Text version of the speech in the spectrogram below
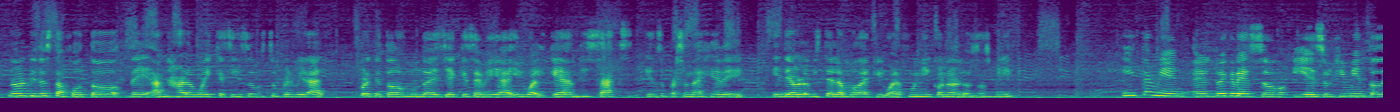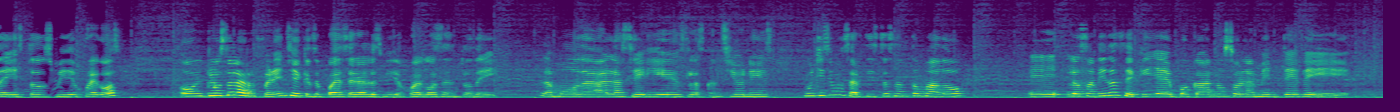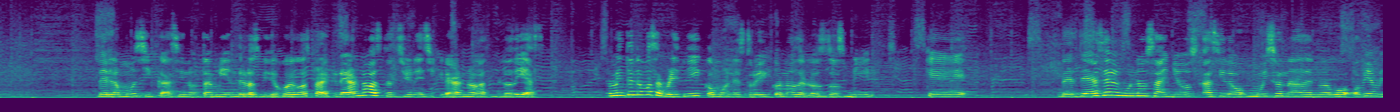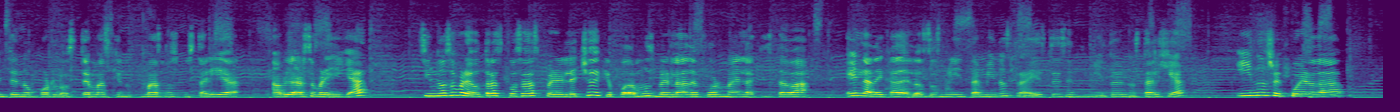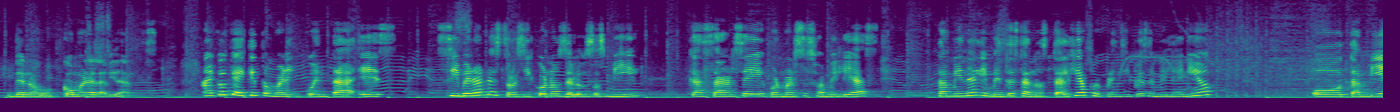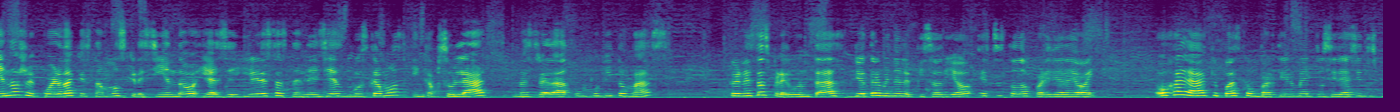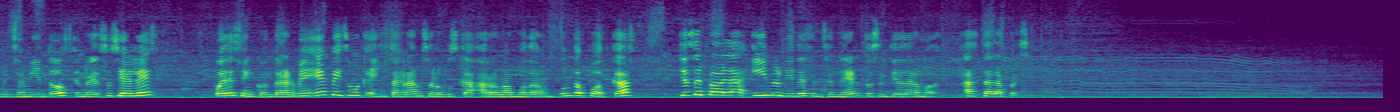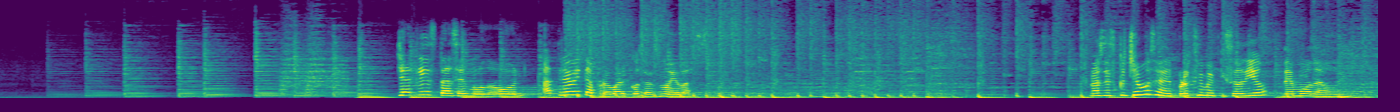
No olvido esta foto de Anne Hathaway que se hizo súper viral porque todo el mundo decía que se veía igual que Andy Sachs en su personaje de Diablo Viste la Moda, que igual fue un icono de los 2000 y también el regreso y el surgimiento de estos videojuegos o incluso la referencia que se puede hacer a los videojuegos dentro de la moda, las series, las canciones. Muchísimos artistas han tomado eh, los sonidos de aquella época no solamente de, de la música, sino también de los videojuegos para crear nuevas canciones y crear nuevas melodías. También tenemos a Britney como nuestro icono de los 2000, que desde hace algunos años ha sido muy sonada de nuevo, obviamente no por los temas que más nos gustaría hablar sobre ella, sino sobre otras cosas, pero el hecho de que podamos verla de forma en la que estaba en la década de los 2000 también nos trae este sentimiento de nostalgia y nos recuerda de nuevo cómo era la vida antes. Algo que hay que tomar en cuenta es si ver a nuestros iconos de los 2000 casarse y formar sus familias también alimenta esta nostalgia por principios de milenio o también nos recuerda que estamos creciendo y al seguir estas tendencias buscamos encapsular nuestra edad un poquito más. Con estas preguntas yo termino el episodio, esto es todo por el día de hoy. Ojalá que puedas compartirme tus ideas y tus pensamientos en redes sociales. Puedes encontrarme en Facebook e Instagram, solo busca arroba modaon.podcast. Yo soy Paola y no olvides encender tu sentido de la moda. Hasta la próxima. Estás en modo on, atrévete a probar cosas nuevas. Nos escuchamos en el próximo episodio de Moda On.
